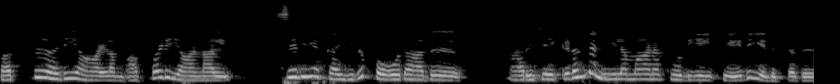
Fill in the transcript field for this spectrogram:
பத்து அடி ஆழம் அப்படியானால் சிறிய கயிறு போதாது. அருகே கிடந்த நீளமான கொடியை தேடி எடுத்தது.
